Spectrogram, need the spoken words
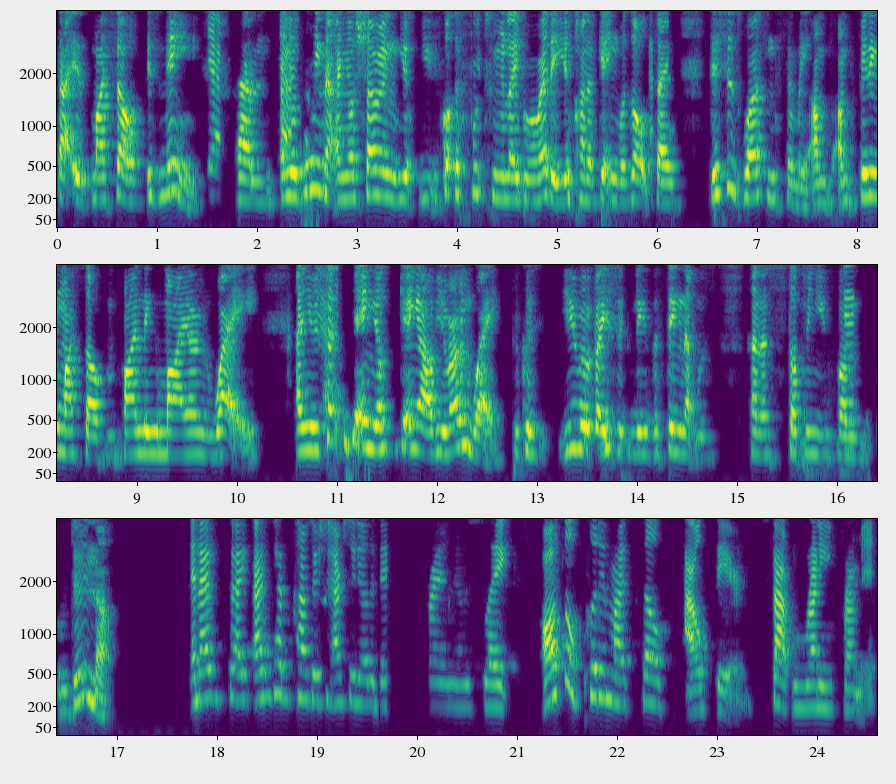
that is myself is me. Yeah. Um, and you're doing that, and you're showing you, you've got the fruits from your labor already. You're kind of getting results, saying this is working for me. I'm I'm feeling myself. I'm finding my own way. And you're yeah. essentially getting your getting out of your own way because you were basically the thing that was kind of stopping you from, from doing that. And I was like, I just had this conversation actually the other day with a friend. It was like also putting myself out there. Stop running from it.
